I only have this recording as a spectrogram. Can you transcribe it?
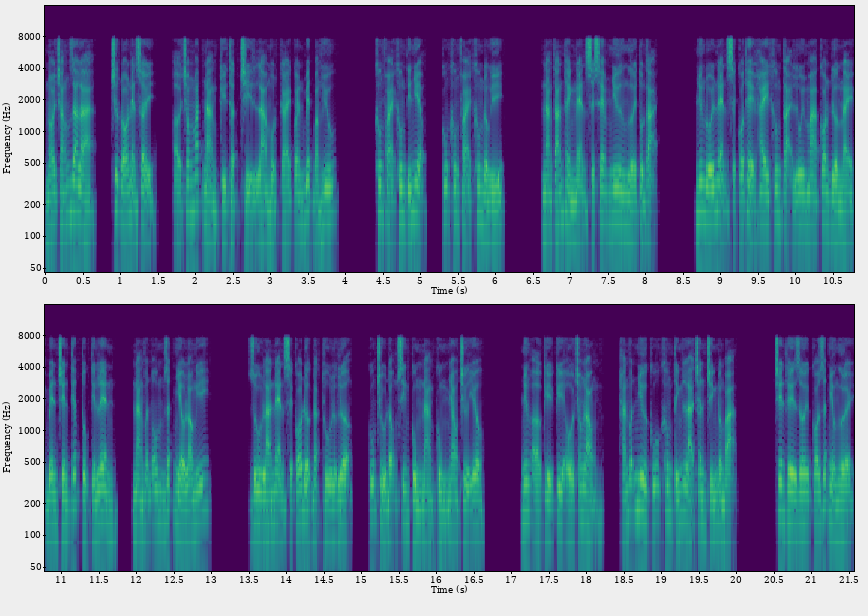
nói trắng ra là, trước đó nện sẩy, ở trong mắt nàng kỳ thật chỉ là một cái quen biết bằng hữu. Không phải không tín nhiệm, cũng không phải không đồng ý. Nàng tán thành nện sẽ xem như người tồn tại. Nhưng đối nện sẽ có thể hay không tại lui ma con đường này bên trên tiếp tục tiến lên, nàng vẫn ôm rất nhiều lo nghĩ. Dù là nện sẽ có được đặc thù lực lượng, cũng chủ động xin cùng nàng cùng nhau trừ yêu. Nhưng ở kỳ kỳ ổ trong lòng, hắn vẫn như cũ không tính là chân chính đồng bạn. Trên thế giới có rất nhiều người,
